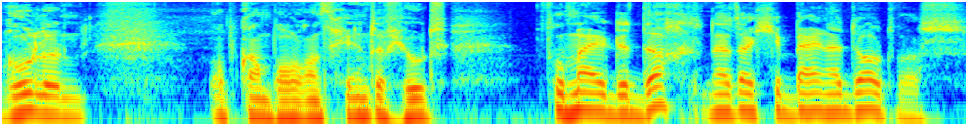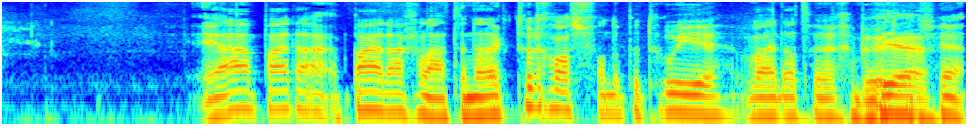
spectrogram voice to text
Roelen op Kamp Holland geïnterviewd. Voor mij de dag nadat je bijna dood was. Ja, een paar, dagen, een paar dagen later. Nadat ik terug was van de patrouille waar dat uh, gebeurd ja, was. Ja,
